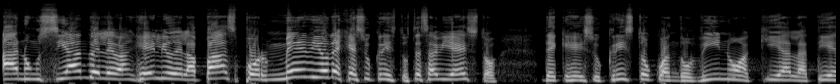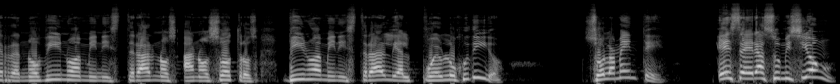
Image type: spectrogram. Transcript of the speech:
anunciando el Evangelio de la paz por medio de Jesucristo. ¿Usted sabía esto? De que Jesucristo cuando vino aquí a la tierra no vino a ministrarnos a nosotros, vino a ministrarle al pueblo judío. Solamente. Esa era su misión.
